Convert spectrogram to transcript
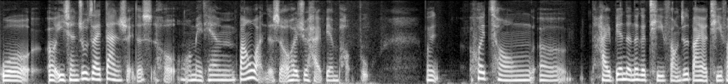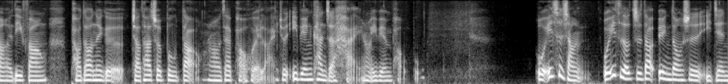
我呃以前住在淡水的时候，我每天傍晚的时候会去海边跑步，我会从呃。海边的那个堤防，就是本来有堤防的地方，跑到那个脚踏车步道，然后再跑回来，就一边看着海，然后一边跑步。我一直想，我一直都知道运动是一件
